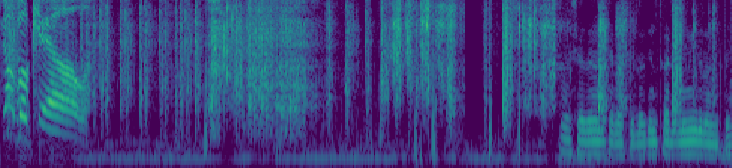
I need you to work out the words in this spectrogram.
Double kill. অসাধারণ খেলা ছিল কিন্তু আর এনিমি গ্রহণ করি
